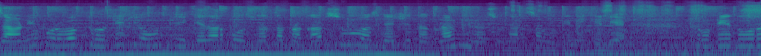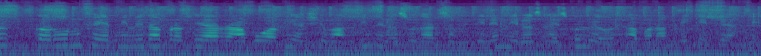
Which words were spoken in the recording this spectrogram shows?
जाणीवपूर्वक त्रुटी ठेवून ठेकेदार पोहोचण्याचा प्रकार सुरू असल्याची तक्रार मिरज सुधार समितीने केली आहे. त्रुटी दूर करून फेरनिविदा प्रक्रिया राबवावी अशी मागणी मिरज सुधार समितीने मिरज हायस्कूल व्यवस्थापनाकडे केली आहे.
